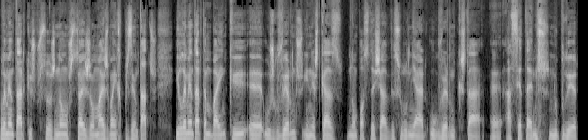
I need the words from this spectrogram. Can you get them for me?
lamentar que os professores não estejam mais bem representados e lamentar também que os governos, e neste caso não posso deixar deixar de sublinhar o governo que está uh, há sete anos no poder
